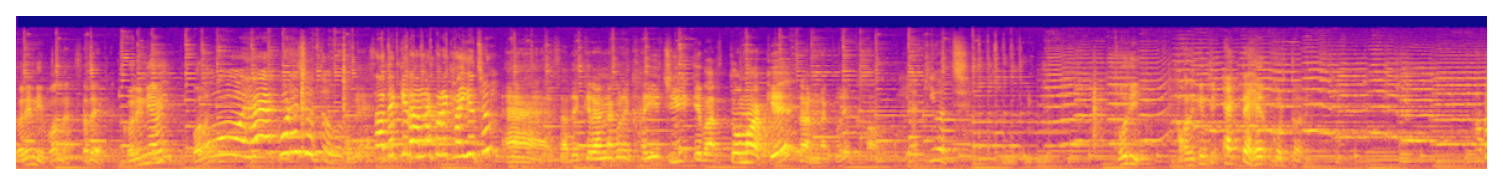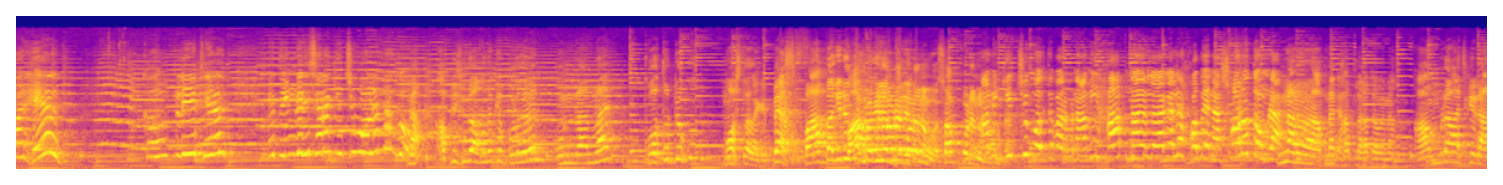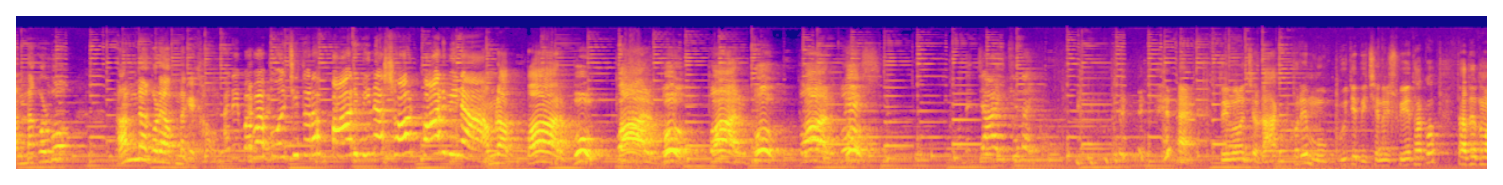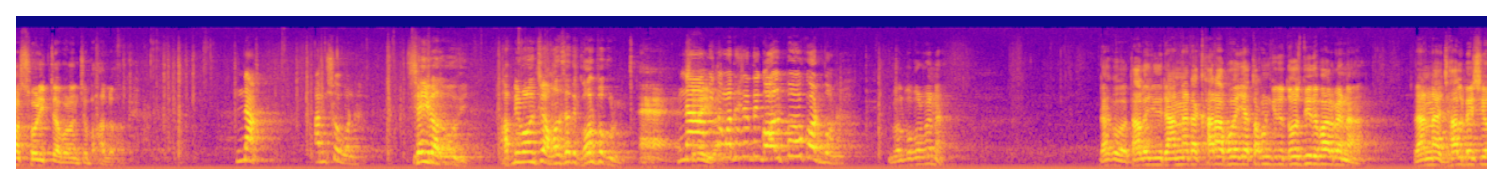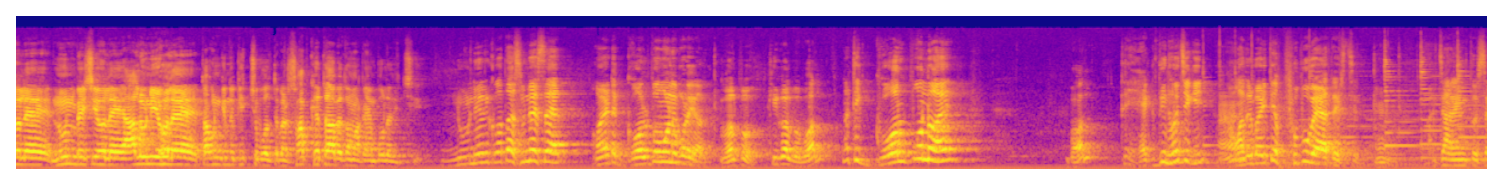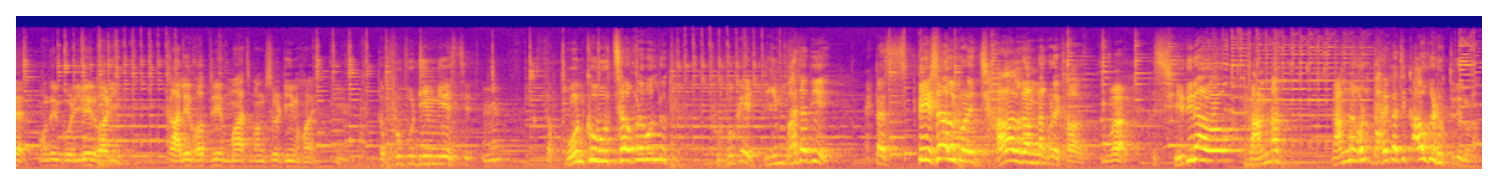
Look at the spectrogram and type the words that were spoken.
করিনি বল না সাদেক। করিনি আমি? বলো। ও হ্যাঁ করেছ তো। সাদেককে রান্না করে খাইয়েছো? হ্যাঁ সাদেককে রান্না করে খাইয়েছি এবার তোমাকে রান্না করে খাও কি হচ্ছে? বৌদি আমাদের কিন্তু একটা হেল্প করতে হবে। আবার হেল্প কমপ্লিট হেল্প এ তো ইংরেজি ছাড়া কিছু বলে না গো। না আপনি শুধু আমাদেরকে বলে দেবেন কোন রান্নায় কতটুকু মশলা লাগে। ব্যাস বাদ আমরা করে নেব। সব করে নেব আমি কিচ্ছু বলতে পারব না আমি হাত না লাগালে হবে না সরো তোমরা। না না আপনাকে হাত লাগাতে হবে না। আমরা আজকে রান্না করব রান্না করে আপনাকে খাওয়াবো। আরে বাবা বলছি তোরা পারবি না সর পারবি না। আমরা পারব পারব পারব পারব। যা ইচ্ছে তাই হ্যাঁ তুমি বরঞ্চ রাগ করে মুখ গুজে বিছানায় শুয়ে থাকো তাতে তোমার শরীরটা বরঞ্চ ভালো হবে। না আমি শোবো না। সেই ভালো বৌদি আপনি বরঞ্চ আমাদের সাথে গল্প করুন। হ্যাঁ না আমি তোমাদের সাথে গল্পও করব না। গল্প করবে না? দেখো তাহলে যদি রান্নাটা খারাপ হয়ে যায় তখন কিন্তু দোষ দিতে পারবে না। রান্না ঝাল বেশি হলে নুন বেশি হলে আলুনি হলে তখন কিন্তু কিচ্ছু বলতে পারবে না। সব খেতে হবে তোমাকে আমি বলে দিচ্ছি। নুনের কথা শুনে স্যার আমার একটা গল্প মনে পড়ে গেল। গল্প? কি গল্প বল। না ঠিক গল্প নয়। বল। একদিন হয়েছে কি আমাদের বাড়িতে ফুপু বেড়াতে এসছেন আর জানেন তো স্যার আমাদের গরিবের বাড়ি কালে ভদ্রে মাছ মাংস ডিম হয়। তো ফুপু ডিম নিয়ে এসছে। তা বোন খুব উৎসাহ করে বলল কি ফুপুকে ডিম ভাজা দিয়ে একটা স্পেশাল করে ঝাল রান্না করে খাওয়াবে। সেদিন আরও রান্না রান্নাঘরের ধারে কাছে কাউকে ঢুকতে দিল না।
